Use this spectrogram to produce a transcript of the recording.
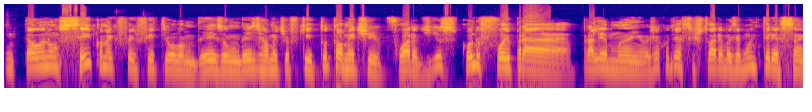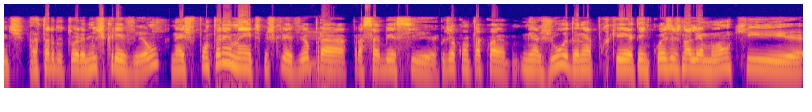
Então eu não sei como é que foi feito em holandês. O holandês realmente eu fiquei totalmente fora disso. Quando foi para Alemanha, eu já contei essa história, mas é muito interessante. A tradutora me escreveu, né, espontaneamente, me escreveu hum. para saber se podia contar com a minha ajuda, né? Porque tem coisas no alemão que.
